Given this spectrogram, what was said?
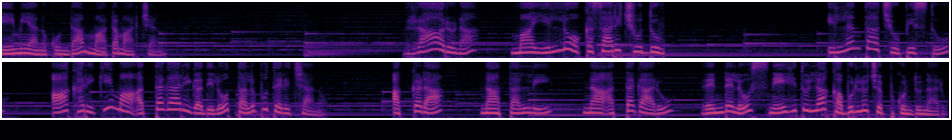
ఏమీ అనుకుందా మాట మార్చాను. రా అరుణ మా ఇల్లు ఒక్కసారి చూద్దు. ఇల్లంతా చూపిస్తూ ఆఖరికి మా అత్తగారి గదిలో తలుపు తెరిచాను. అక్కడ నా తల్లి నా అత్తగారు రెండెలో స్నేహితుల్లా కబుర్లు చెప్పుకుంటున్నారు.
